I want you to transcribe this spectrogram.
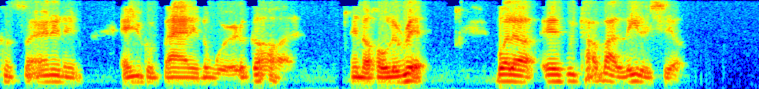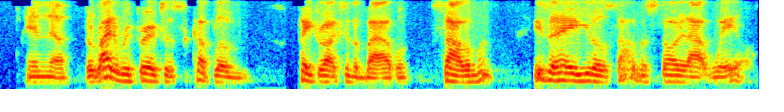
concerning and and you can find in the Word of God, in the Holy Writ. But uh, as we talk about leadership, and uh, the writer referred to a couple of patriarchs in the Bible, Solomon. He said, hey, you know, Solomon started out well,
